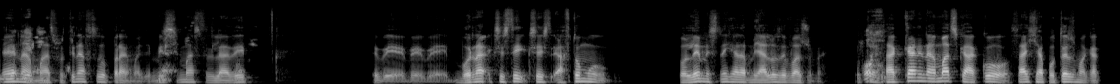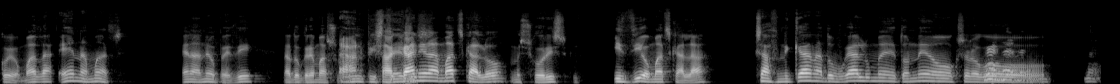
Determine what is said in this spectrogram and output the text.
Ένα γιατί- μάτσο. Τι είναι αυτό το πράγμα. Και εμείς Ναι. είμαστε δηλαδή. Ε, ε, ε, ε, μπορεί να. Ξέρεις τι, ξέρεις τι, αυτό μου το λέμε συνέχεια, αλλά μυαλό δεν βάζουμε. Όχι. Θα κάνει ένα μάτς κακό, θα έχει αποτέλεσμα κακό η ομάδα. Ένα μάτς. Ένα νέο παιδί να τον κρεμάσουμε. Αν Θα πιστεύεις... κάνει ένα μάτς καλό, με συγχωρείς, ή δύο μάτς καλά, ξαφνικά να το βγάλουμε το νέο, ξέρω Ναι, ναι, εγώ. ναι.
